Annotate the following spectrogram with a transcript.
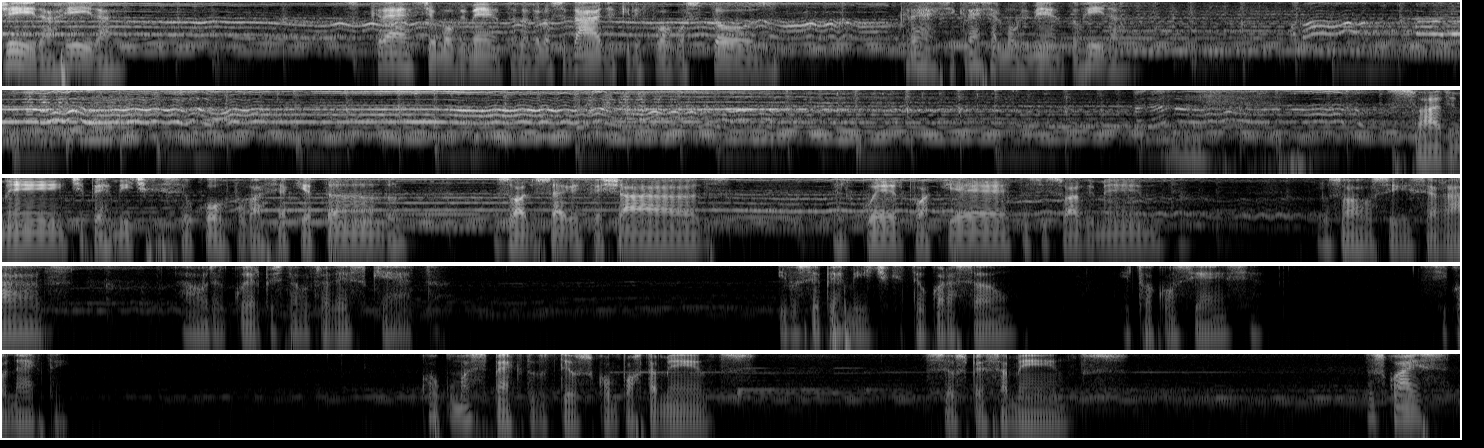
Gira, gira. Cresce o movimento na velocidade que lhe for gostoso. Cresce, cresce o movimento, gira. Suavemente permite que seu corpo vá se aquietando. Os olhos seguem fechados, o corpo aquieta-se suavemente, os olhos seguem cerrados. Agora o corpo está outra vez quieto. E você permite que teu coração e tua consciência se conectem com algum aspecto dos teus comportamentos, dos seus pensamentos, dos quais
